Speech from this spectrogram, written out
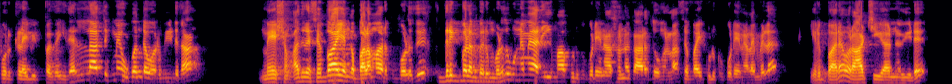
பொருட்களை விற்பது இது எல்லாத்துக்குமே உகந்த ஒரு வீடு தான் மேஷம். அதுல செவ்வாய் அங்க பலமா இருக்கும் பொழுது திரிக்பலம் பெறும் பொழுது இன்னுமே அதிகமா கொடுக்கக்கூடிய நான் சொன்ன காரத்துவங்கள்லாம் செவ்வாய் கொடுக்கக்கூடிய நிலைமையில இருப்பாரு. ஒரு ஆட்சியான வீடு.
